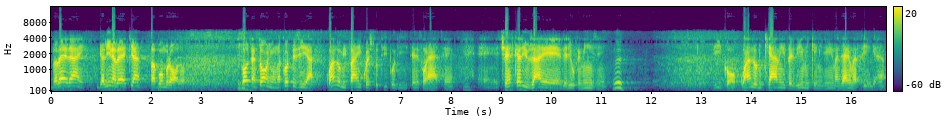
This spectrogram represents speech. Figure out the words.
Vabbè, dai, gallina vecchia fa buon brodo. Ascolta Antonio, una cortesia, quando mi fai questo tipo di telefonate, eh, cerca di usare degli eufemismi. Eh, Dico, quando mi chiami per dirmi che mi devi mandare una figa,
